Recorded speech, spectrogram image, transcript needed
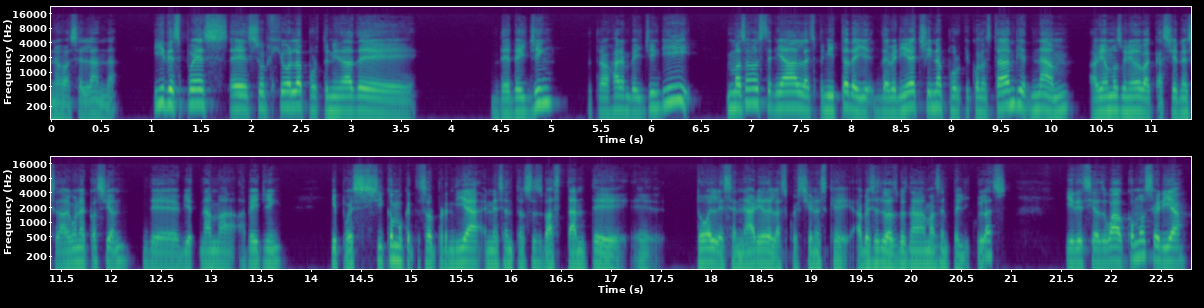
Nueva Zelanda. Y después eh, surgió la oportunidad de, de Beijing, de trabajar en Beijing. Y más o menos tenía la espinita de, de, venir a China porque cuando estaba en Vietnam, habíamos venido de vacaciones en alguna ocasión de Vietnam a Beijing. Y pues sí como que te sorprendía en ese entonces bastante eh, todo el escenario de las cuestiones que a veces las ves nada más en películas. Y decías, wow, ¿cómo sería?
